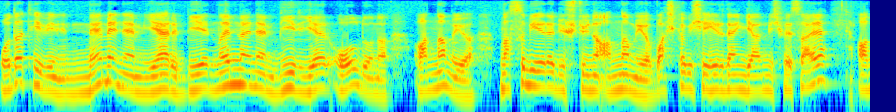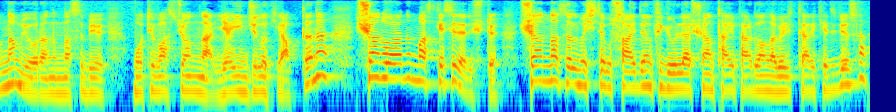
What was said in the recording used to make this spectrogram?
Oda TV'nin ne menem yer bir ne menem bir yer olduğunu anlamıyor. Nasıl bir yere düştüğünü anlamıyor. Başka bir şehirden gelmiş vesaire anlamıyor oranın nasıl bir motivasyonla yayıncılık yaptığını. Şu an oranın maskesi de düştü. Şu an nasıl işte bu saydığım figürler şu an Tayyip Erdoğan'la birlikte hareket ediyorsa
